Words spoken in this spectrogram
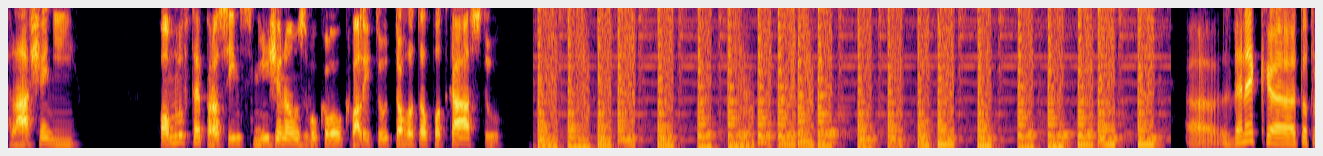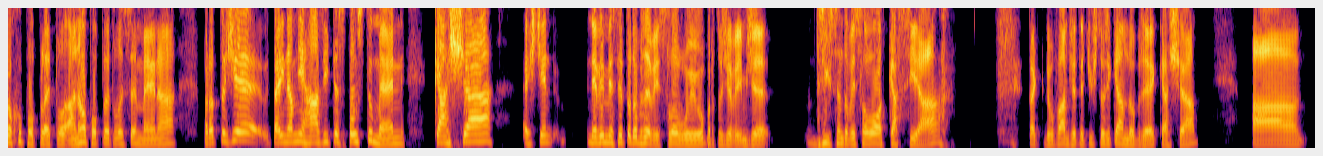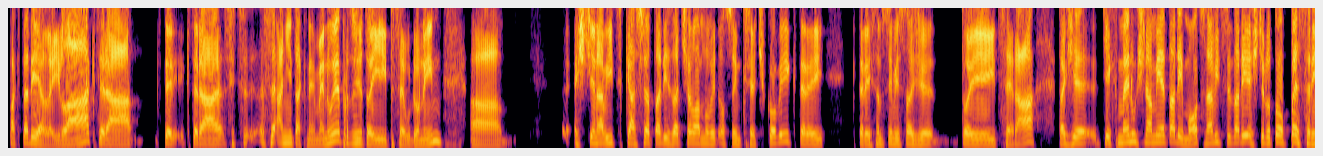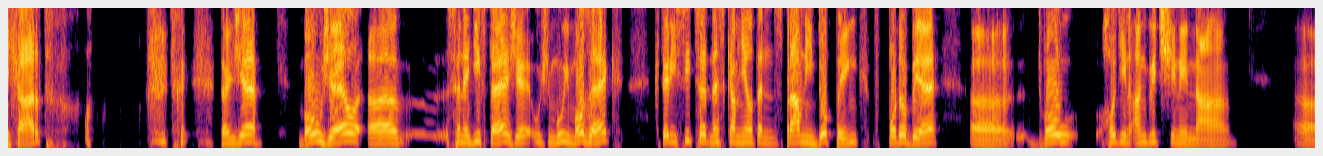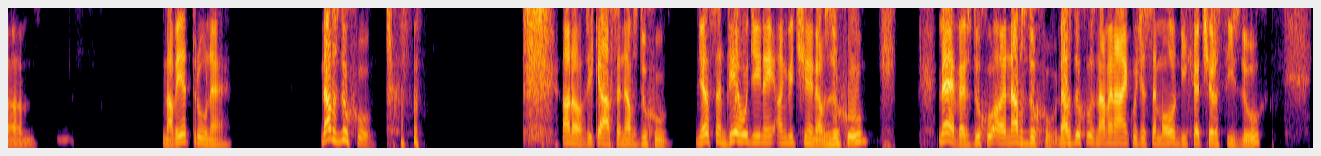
Hlášení. Omluvte prosím sníženou zvukovou kvalitu tohoto podcastu. Uh, Zdenek uh, to trochu popletl, ano, popletl se jména, protože tady na mě házíte spoustu jmén. Kaša, ještě nevím, jestli to dobře vyslovuju, protože vím, že dřív jsem to vyslovoval Kasia, tak doufám, že teď už to říkám dobře, Kaša. A pak tady je Leila, která, která sice se ani tak nemenuje, protože to je její pseudonym. A ještě navíc Kaša tady začala mluvit o svém křečkovi, který, který jsem si myslel, že to je její dcera, takže těch men už na mě je tady moc, navíc je tady ještě do toho pes Richard. takže bohužel uh, se nedivte, že už můj mozek, který sice dneska měl ten správný doping v podobě uh, dvou hodin angličtiny na, uh, na větru, ne, na vzduchu. ano, říká se na vzduchu. Měl jsem dvě hodiny angličtiny na vzduchu. Ne ve vzduchu, ale na vzduchu. Na vzduchu znamená, jako, že jsem mohl dýchat čerstvý vzduch,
